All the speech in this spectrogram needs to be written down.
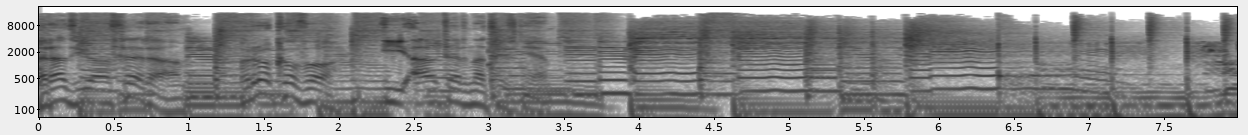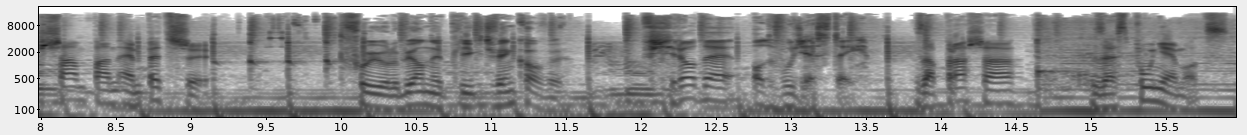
Radio Afera. Rokowo i alternatywnie. Szampan MP3. Twój ulubiony plik dźwiękowy. W środę o 20. Zaprasza zespół Niemoc.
